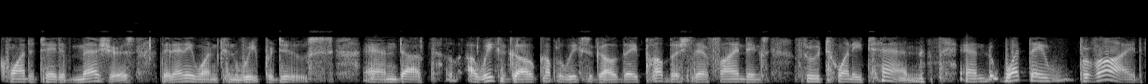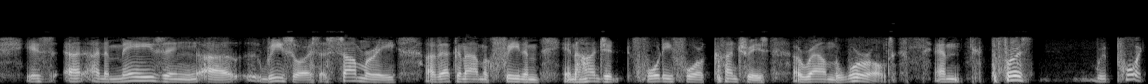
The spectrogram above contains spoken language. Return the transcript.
quantitative measures that anyone can reproduce. And uh, a week ago, a couple of weeks ago, they published their findings through 2010. And what they provide is a, an amazing uh, resource, a summary of economic freedom in 144 countries around the world. And the first report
